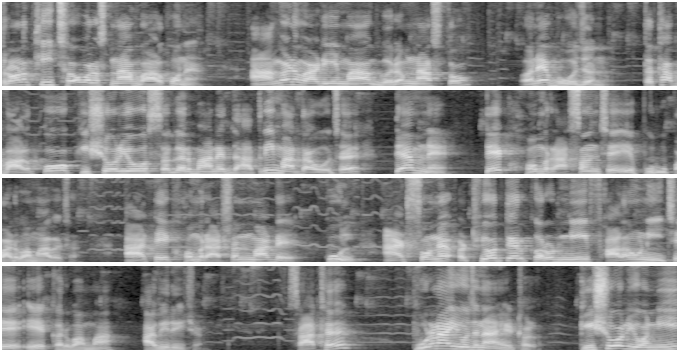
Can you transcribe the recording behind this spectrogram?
ત્રણથી છ વર્ષના બાળકોને આંગણવાડીમાં ગરમ નાસ્તો અને ભોજન તથા બાળકો, કિશોરીઓ, સગર્ભા અને ધાત્રી માતાઓ છે તેમને ટેક હોમ રાશન છે એ પૂરું પાડવામાં આવે છે. આ ટેક હોમ રાશન માટે કુલ આઠસો ને અઠ્યોતેર કરોડની ફાળવણી છે એ કરવામાં આવી રહી છે. સાથે પૂર્ણા યોજના હેઠળ કિશોરીઓની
